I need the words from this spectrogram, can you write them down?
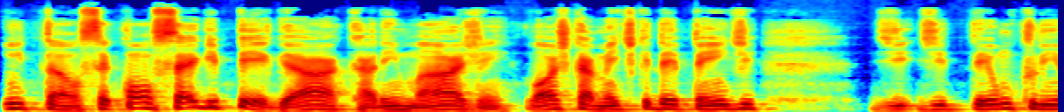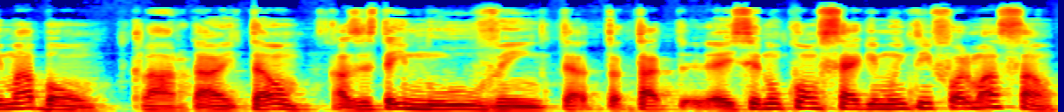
Então, você consegue pegar, cara, imagem, logicamente que depende de, de ter um clima bom, Claro. tá? Então, às vezes tem nuvem, tá- tá- tá- aí você não consegue muita informação.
